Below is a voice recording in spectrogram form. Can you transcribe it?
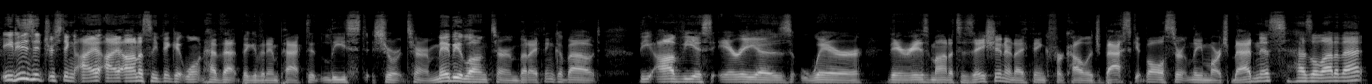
it is interesting. I, I honestly think it won't have that big of an impact, at least short term, maybe long term. But I think about the obvious areas where there is monetization. And I think for college basketball, certainly March Madness has a lot of that.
